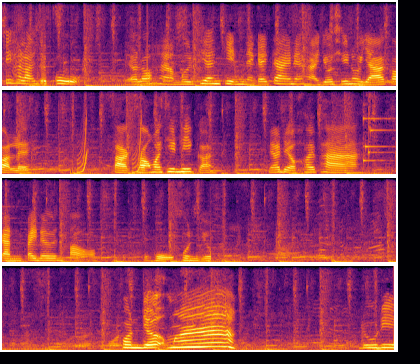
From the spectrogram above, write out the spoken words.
ที่ฮาราจูกุ เดี๋ยวเราหามื้อเที่ยงกินในใกล้ๆเนี่ยค่ะโยชิโนยะก่อนเลย ฝากท้องมาที่นี่ก่อน แล้วเดี๋ยวค่อยพากันไปเดินต่อ โอ้โห คนเยอะ คนเยอะมาก ดูดิ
